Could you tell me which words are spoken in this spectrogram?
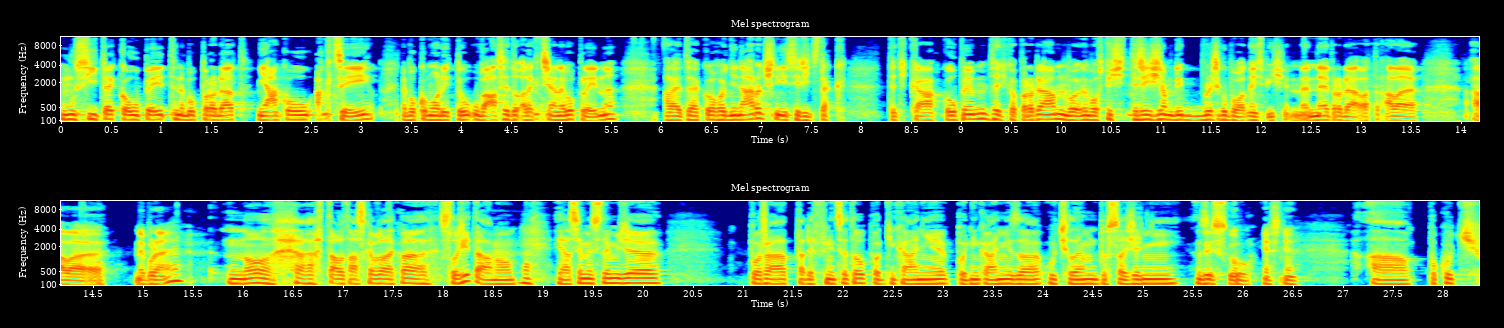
musíte koupit nebo prodat nějakou akci nebo komoditu, u vás je to elektřina nebo plyn, ale je to jako hodně náročný si říct, tak teďka koupím, teďka prodám, nebo, nebo spíš ty říš kdy budeš kupovat nejspíš, ne, ne prodávat, ale, ale nebo ne? No, ta otázka byla taková složitá. No. Já si myslím, že pořád ta definice toho podnikání je podnikání za účelem dosažení zisku. zisku jasně. A pokud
